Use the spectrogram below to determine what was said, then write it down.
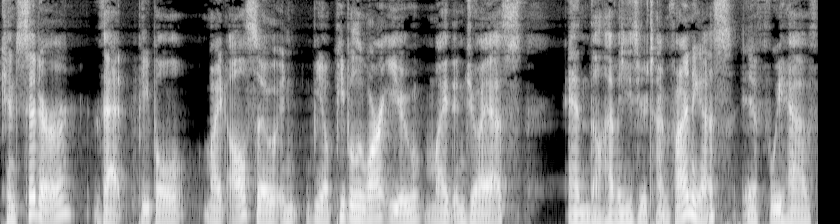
Consider that people might also, in, you know, people who aren't you might enjoy us, and they'll have an easier time finding us if we have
